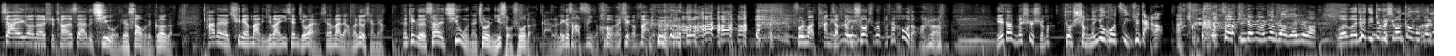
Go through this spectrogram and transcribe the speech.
下一个呢是长安 CS 七五，这三五的哥哥。他呢，去年卖了一万一千九百辆，现在卖两万六千辆。那这个 CS 七五呢，就是你所说的改了雷克萨斯以后的，这个卖的。说实话，他那个咱们这么说是不是不太厚道啊？是吧？嗯，也但没事实嘛，就省得用户自己去改了。是这么这么说合适吗？我我觉得你这么说更不合适，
